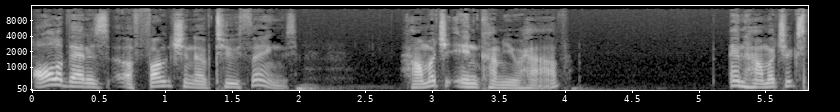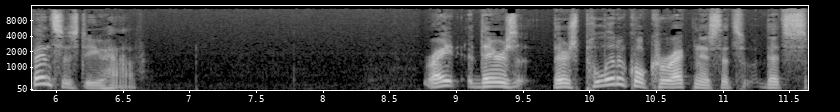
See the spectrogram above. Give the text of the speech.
all of that is a function of two things how much income you have and how much expenses do you have right there's there's political correctness that's that's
